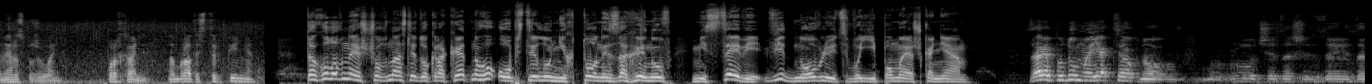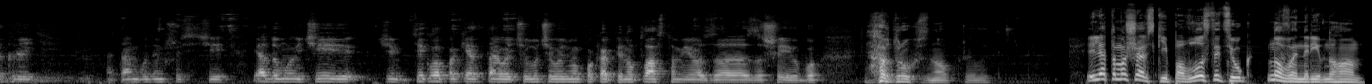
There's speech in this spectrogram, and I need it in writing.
енергоспоживання. Прохання набратись терпіння, Та головне, що внаслідок ракетного обстрілу ніхто не загинув. Місцеві відновлюють свої помешкання. Зараз подумаю, як це окно лучше закрити. А там будемо щось чи. Я думаю, чи, чи циклопакет ставити, чи лучше візьму поки пінопластом його за, за шию, бо а вдруг знов прилетить. Ілля Томашевський, Павло Стецюк. Новини Рівного.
